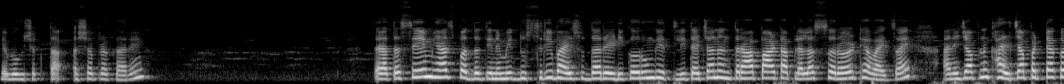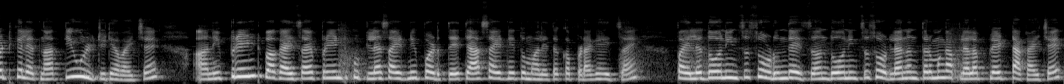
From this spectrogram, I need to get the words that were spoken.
हे बघू शकता अशा प्रकारे. तर आता सेम ह्याच पद्धतीने मी दुसरी भाईसुद्धा रेडी करून घेतली. त्याच्यानंतर हा पार्ट आपल्याला सरळ ठेवायचा आहे आणि ज्या आपण खालच्या पट्ट्या कट केल्यात ना ती उलटी ठेवायची आहे आणि प्रिंट बघायचा आहे प्रिंट कुठल्या साईडनी पडते त्या साईडने तुम्हाला इथं कपडा घ्यायचा आहे पहिले दोन इंच सोडून द्यायचं आणि दोन इंच सोडल्यानंतर मग आपल्याला प्लेट टाकायच्या आहेत.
